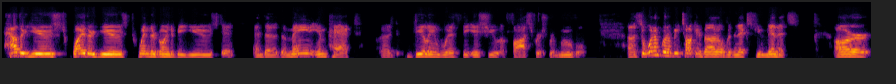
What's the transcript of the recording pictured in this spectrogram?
how they're used, why they're used, when they're going to be used, and, and the, the main impact dealing with the issue of phosphorus removal. Uh, so what I'm going to be talking about over the next few minutes are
